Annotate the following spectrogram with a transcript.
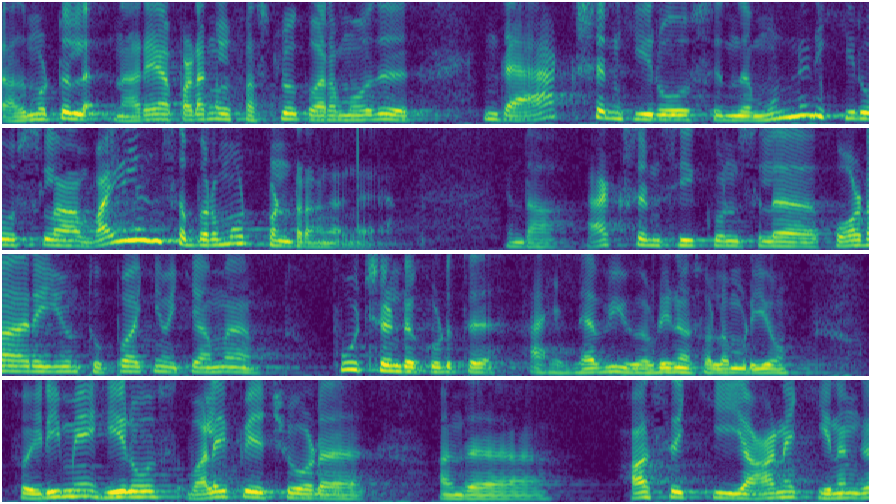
அது மட்டும் இல்லை நிறையா படங்கள் ஃபஸ்ட் லுக் வரும்போது இந்த ஆக்ஷன் ஹீரோஸ் இந்த முன்னணி ஹீரோஸ்லாம் வைலன்ஸை ப்ரமோட் பண்ணுறாங்கங்க ஏண்டா ஆக்ஷன் சீக்வன்ஸில் கோடாரையும் துப்பாக்கியும் வைக்காமல் பூச்செண்டு கொடுத்து ஐ லவ் யூ அப்படின்னு நான் சொல்ல முடியும். ஸோ இனிமேல் ஹீரோஸ் வலைப்பேச்சோட அந்த ஆசைக்கு ஆணைக்கு இணங்க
